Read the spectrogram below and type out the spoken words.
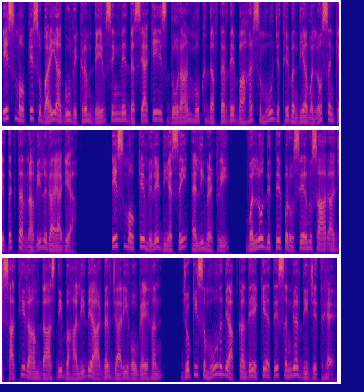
ਇਸ ਮੌਕੇ ਸੁਬਾਈ ਆਗੂ ਵਿਕਰਮ ਦੇਵ ਸਿੰਘ ਨੇ ਦੱਸਿਆ ਕਿ ਇਸ ਦੌਰਾਨ ਮੁੱਖ ਦਫ਼ਤਰ ਦੇ ਬਾਹਰ ਸਮੂਹ ਜਥੇਬੰਦੀਆਂ ਵੱਲੋਂ ਸੰਕੇਤਕ ਧਰਨਾ ਵੀ ਲਗਾਇਆ ਗਿਆ। ਇਸ ਮੌਕੇ ਮਿਲੇ ਡੀਐਸਆਈ ਐਲੀਮੈਂਟਰੀ ਵੱਲੋਂ ਦਿੱਤੇ ਭਰੋਸੇ ਅਨੁਸਾਰ ਅੱਜ ਸਾਥੀ ਰਾਮਦਾਸ ਦੀ ਬਹਾਲੀ ਦੇ ਆਰਡਰ ਜਾਰੀ ਹੋ ਗਏ ਹਨ। ਜੋ ਕਿ ਸਮੂਹ ਅਧਿਆਪਕਾਂ ਦੇ ਏਕੇ ਅਤੇ ਸੰਗਰ ਦੀ ਜਿੱਤ ਹੈ।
